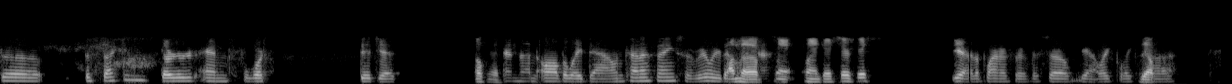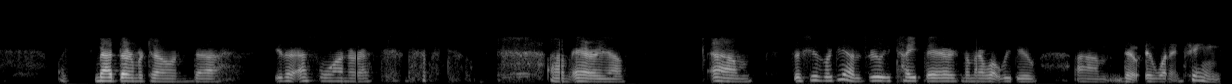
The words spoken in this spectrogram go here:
the the second, third, and fourth digit, Okay. and then all the way down, kind of thing. So really, that On the plant, plantar surface? yeah, the plantar surface. So yeah, like like Yep. uh, like that dermatome, the either S one or S two um, area. Um, so she was like, yeah, it's really tight there. No matter what we do, um, that it wouldn't change.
